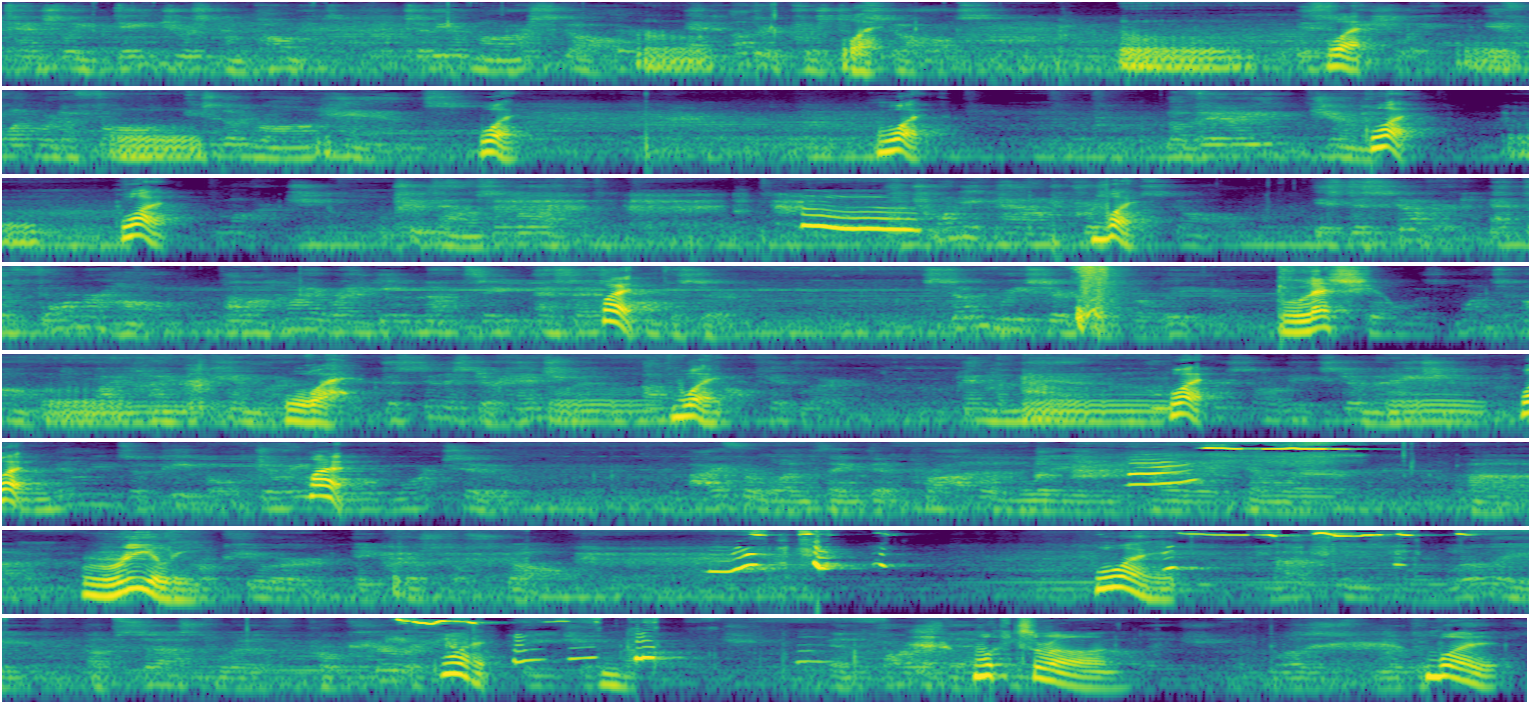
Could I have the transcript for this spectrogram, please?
potentially dangerous component to the Amar skull hmm. and other crystal What? skulls. Hmm. What? Especially if one were to fall hmm. into the wrong hands. What? What? Bavarian, Germany. What? What? March 2011. A 20 pound crystal What? skull is discovered at the former home of a high ranking Nazi SS What? officer. Some researchers believe Bless you. it was once owned by Heinrich Himmler, What? the sinister henchman of What? Adolf Hitler, and the man who What? oversaw the extermination What? of millions of people during What? World War II. I, for one, think that probably Heinrich Himmler uh, Really? procured a crystal skull. What? Nazis were really obsessed with procuring What? ancient knowledge. And part of that What's wrong? knowledge was with What? crystals.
